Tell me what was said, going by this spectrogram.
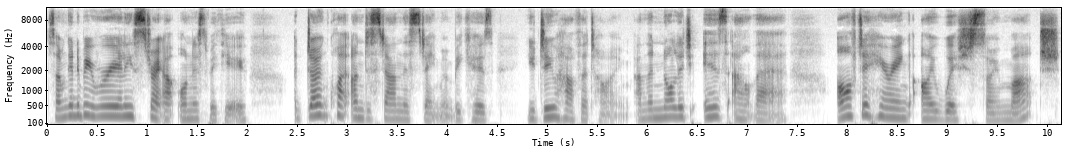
So I'm going to be really straight up honest with you. I don't quite understand this statement because you do have the time and the knowledge is out there. After hearing I wish so much,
